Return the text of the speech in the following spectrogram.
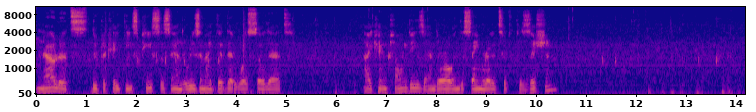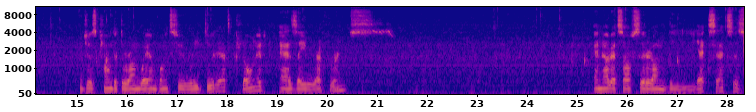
Now let's duplicate these pieces and the reason I did that was so that I can clone these and they're all in the same relative position. I just cloned it the wrong way. I'm going to redo that. Clone it as a reference. And now let's offset it on the x-axis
